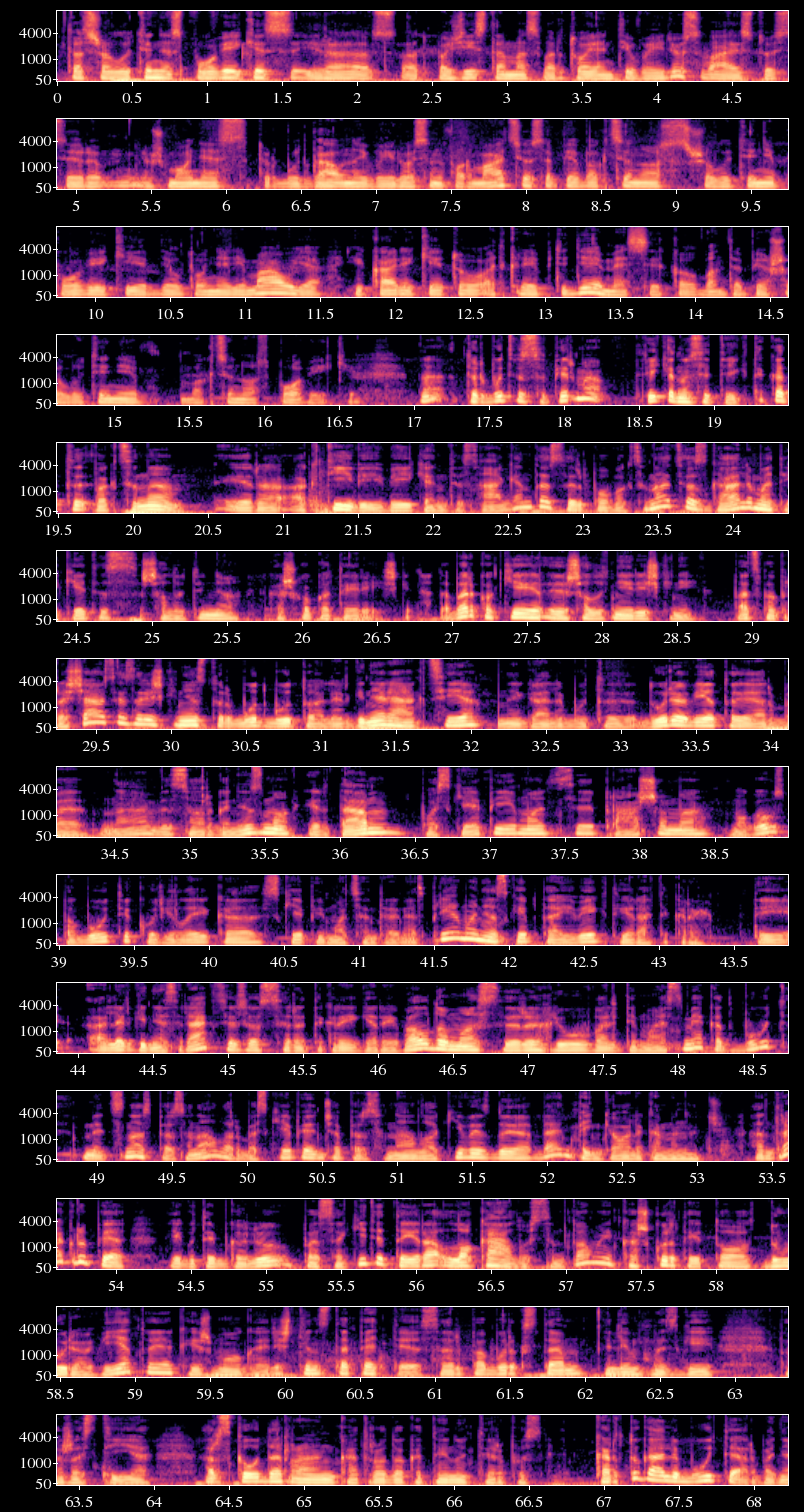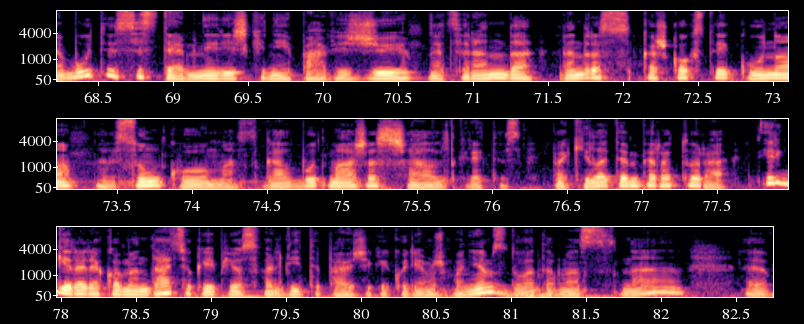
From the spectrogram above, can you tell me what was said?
tas šalutinis poveikis yra atpažįstamas vartojant įvairius vaistus ir žmonės turbūt gauna įvairios informacijos apie vakcinos šalutinį poveikį ir dėl to nerimauja, į ką reikėtų atkreipti dėmesį, kalbant apie šalutinį vakcinos poveikį. Na, turbūt visų pirma, reikia nusiteikti, kad vakcina yra aktyviai veikiantis agentas ir po vakcinacijos galima tikėtis šalutinio kažkokio tai reiškinio. Dabar kokie šalutiniai reiškiniai? Pats paprasčiausias reiškinys turbūt būtų alerginė reakcija, jinai gali būti dūrio vietoje arba, na, viso organizmo. Ir tam po skiepijimosi prašoma žmogaus pabūti kurį laiką skiepijimo centre, nes priemonės, kaip tą įveikti, yra tikrai. Tai alerginės reakcijos jos yra tikrai gerai valdomos ir jų valdymo esmė, kad būti medicinos personalo arba skiepijančio personalo akivaizdoje bent 15 minučių. Antra grupė, jeigu taip galiu pasakyti, tai yra lokalūs simptomai, kažkur tai to dūrio vietoje, kai žmogui ar ištinsta petis, ar paburksta limfmasgiai pažastyje, ar skauda ranką, atrodo, kad tai nutirpus. Kartu gali būti arba nebūti sisteminiai reiškiniai. Pavyzdžiui, atsiranda bendras kažkoks tai kūno sunkumas, galbūt mažas šaltkritis, pakyla temperatūra. Irgi yra rekomendacijų, kaip juos valdyti. Pavyzdžiui, kai kuriems žmonėms duodamas, na,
